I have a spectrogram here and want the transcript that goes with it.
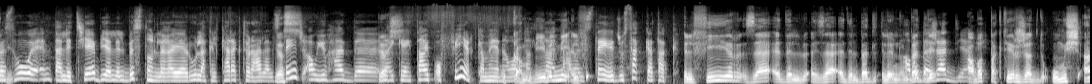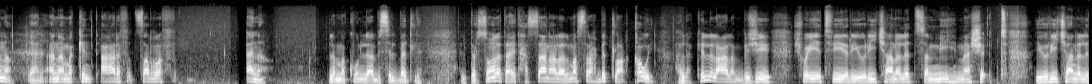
بس هو أنت الثياب يلي لبستهم اللي غيروا لك ال character على ال stage or you had Yes. like type of fear كمان وقت كم- طلعت 100% على ال stage وسكتك. ال fear زائد ال... زائد البدل لأنه البدلة جد يعني. قبضتها كثير جد ومش أنا. يعني أنا ما كنت أعرف أتصرف أنا. لما أكون لابس البدلة. البرسونا تاعت حسان على المسرح بيطلع قوي. هلا كل العالم بيجي شوية فير يوري channel تسميه ما شئت. يوري channel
